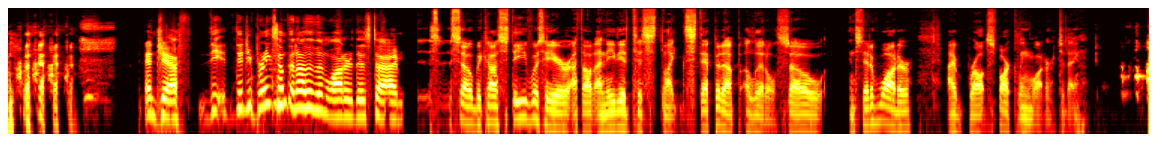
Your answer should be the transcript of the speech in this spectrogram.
and Jeff, did you bring something other than water this time? So, because Steve was here, I thought I needed to like step it up a little. So, instead of water, I brought sparkling water today.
